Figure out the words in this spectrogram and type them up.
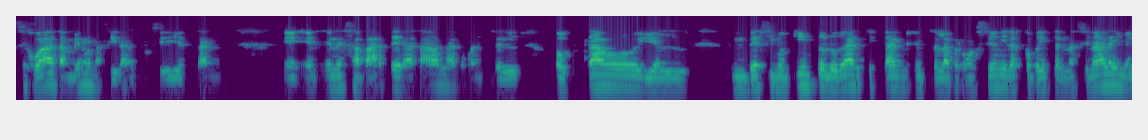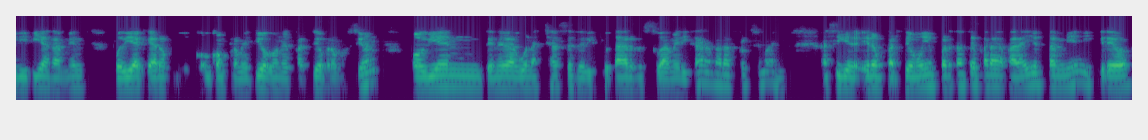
se jugaba también una final, si ellos están en, esa parte de la tabla, como entre el octavo y el décimo quinto lugar, que están entre la promoción y las copas internacionales, y Melipilla también podía quedar comprometido con el partido de promoción, o bien tener algunas chances de disputar Sudamericana para el próximo año. Así que era un partido muy importante para, para ellos también, y creo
